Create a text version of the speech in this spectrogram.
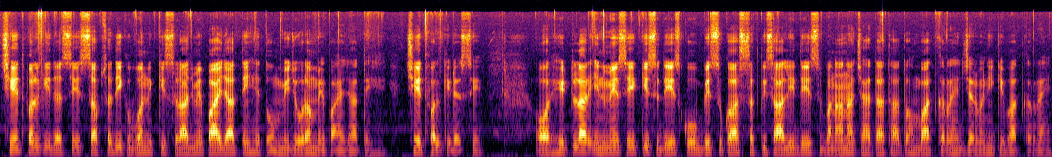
क्षेत्रफल की दृष्टि से सबसे अधिक वन किस राज्य में पाए जाते हैं? तो मिजोरम में पाए जाते हैं। क्षेत्रफल की दृष्टि से। और हिटलर इनमें से किस देश को विश्व का शक्तिशाली देश बनाना चाहता था? तो हम बात कर रहे हैं जर्मनी की बात कर रहे हैं।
